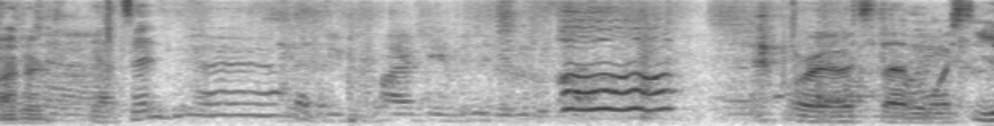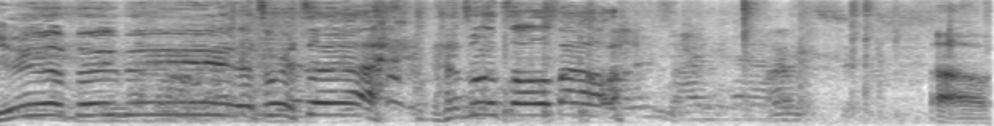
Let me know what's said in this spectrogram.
My turn. That's it. Ah. Or it's the moist. Yeah, baby! That's where it's at! That's what it's all about! Uh oh.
